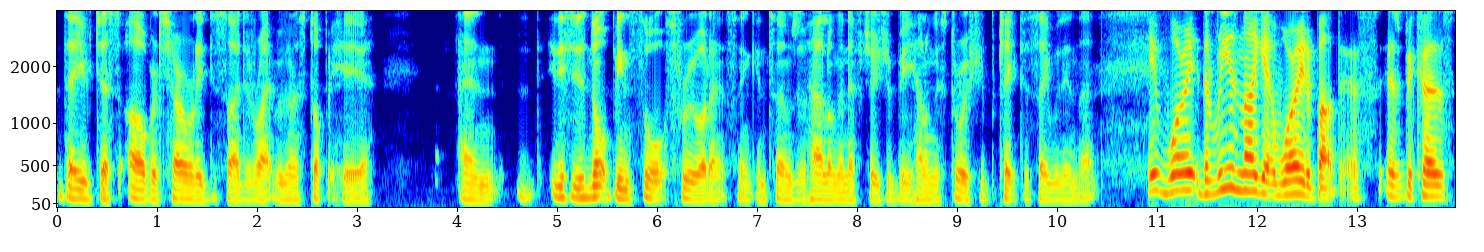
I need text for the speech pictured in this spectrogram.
they've just arbitrarily decided right we're going to stop it here, and this has not been thought through. I don't think in terms of how long an episode should be, how long a story should take to say within that. It worry. The reason I get worried about this is because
